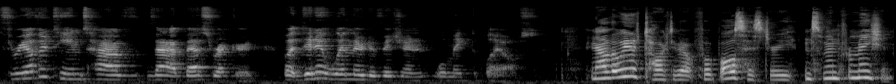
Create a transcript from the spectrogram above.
three other teams have that best record, but didn't win their division will make the playoffs. Now that we have talked about football's history and some information,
